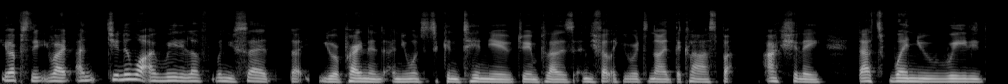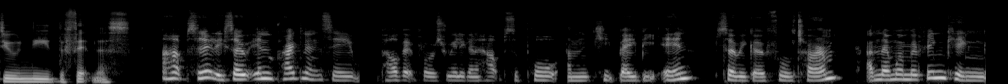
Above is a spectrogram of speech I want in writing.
You're absolutely right. And do you know what I really love when you said that you were pregnant and you wanted to continue doing Pilates and you felt like you were denied the class, but actually that's when you really do need the fitness. Absolutely. So in pregnancy, pelvic floor is really going to help support and keep baby in so we go full term. And then when we're thinking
